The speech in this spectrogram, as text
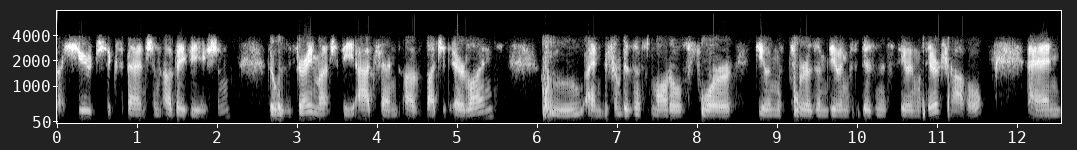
a huge expansion of aviation. There was very much the advent of budget airlines who and different business models for dealing with tourism, dealing with business, dealing with air travel. And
